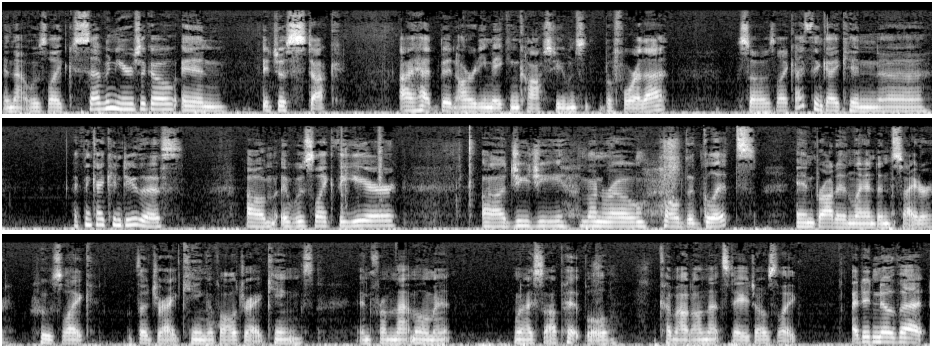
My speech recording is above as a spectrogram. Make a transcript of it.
and that was like seven years ago, and it just stuck. I had been already making costumes before that, so I was like, I think I can, uh, I think I can do this. Um, it was like the year uh, Gigi Monroe held the Glitz and brought in Landon Cider, who's like the drag king of all drag kings. And from that moment, when I saw Pitbull come out on that stage, I was like, I didn't know that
